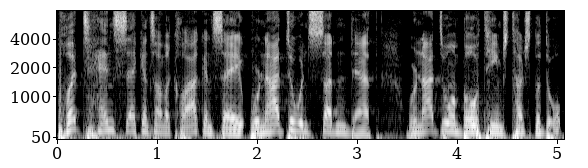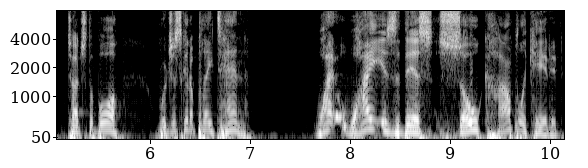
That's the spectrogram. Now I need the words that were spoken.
put 10 seconds on the clock and say, we're not doing sudden death. We're not doing both teams touch the, touch the ball. We're just going to play 10. Why, why is this so complicated?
